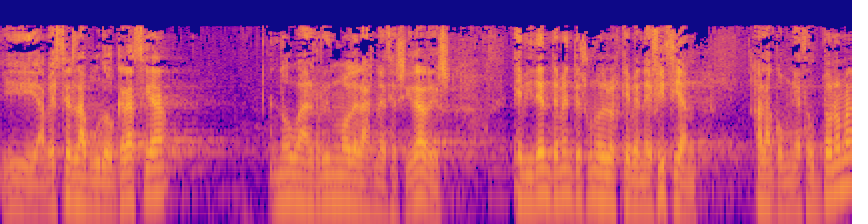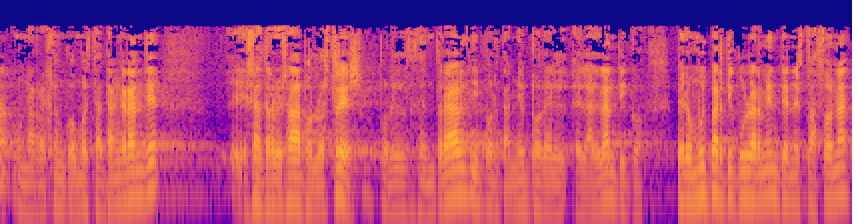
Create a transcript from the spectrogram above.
y a veces la burocracia no va al ritmo de las necesidades. Evidentemente es uno de los que benefician a la comunidad autónoma, una región como esta tan grande, es atravesada por los tres, por el central y por, también por el, Atlántico. Pero muy particularmente en esta zona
